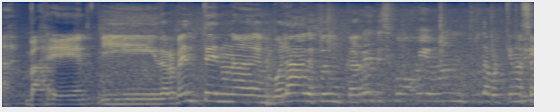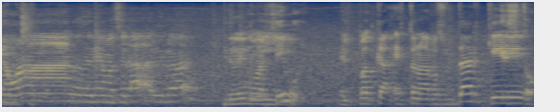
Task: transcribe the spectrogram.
Ah, va, eh, y de repente en una embolada, después de un carrete, así como, oye, man, puta, ¿por qué no hacemos algo? Deberíamos hacer algo, ¿verdad? Y tuvimos el, el podcast Esto no va a resultar, que Esto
